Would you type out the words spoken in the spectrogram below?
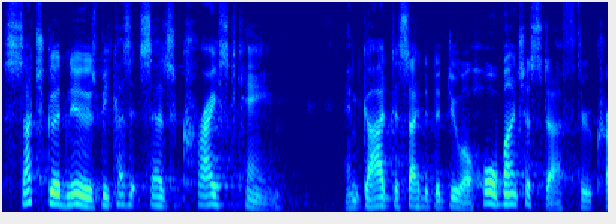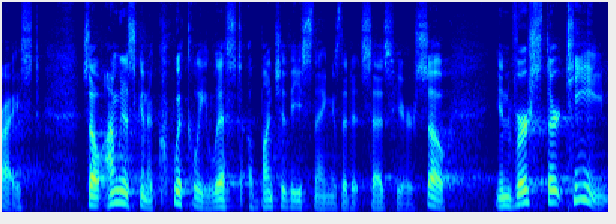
such good news because it says Christ came and God decided to do a whole bunch of stuff through Christ. So I'm just going to quickly list a bunch of these things that it says here. So in verse 13,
